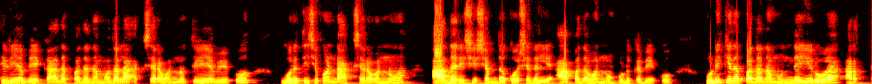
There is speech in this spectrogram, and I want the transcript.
ತಿಳಿಯಬೇಕಾದ ಪದದ ಮೊದಲ ಅಕ್ಷರವನ್ನು ತಿಳಿಯಬೇಕು. ಗುರುತಿಸಿಕೊಂಡ ಅಕ್ಷರವನ್ನು ಆಧರಿಸಿ ಶಬ್ದಕೋಶದಲ್ಲಿ ಆ ಪದವನ್ನು ಹುಡುಕಬೇಕು. ಹುಡುಕಿದ ಪದದ ಮುಂದೆ ಇರುವ ಅರ್ಥ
